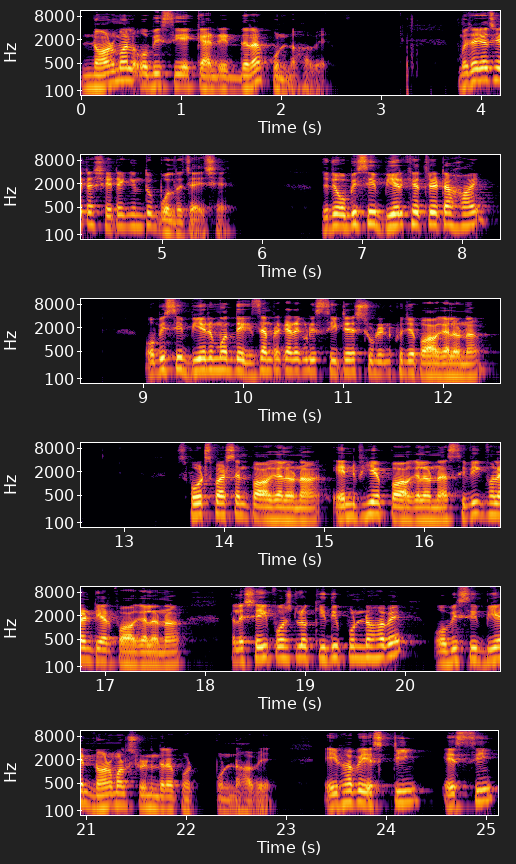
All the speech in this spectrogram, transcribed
নর্মাল ওবিসি এ ক্যান্ডিডেট দ্বারা পূর্ণ হবে। বোঝা গেছে এটা সেটা কিন্তু বলতে চাইছে। যদি ওবিসি বি এর ক্ষেত্রে এটা হয় ওবিসি বি এর মধ্যে এক্সামটার ক্যাটাগরি সিটের স্টুডেন্ট খুঁজে পাওয়া গেল না। স্পোর্টস পার্সন পাওয়া গেল না এনভিএফ পাওয়া গেল না সিভিক ভলান্টিয়ার পাওয়া গেল না, তাহলে সেই পোস্টগুলো কী দিয়ে পূর্ণ হবে? ওবিসি বি নর্মাল স্টুডেন্ট দ্বারা পূর- পূর্ণ হবে। এইভাবে এসটি এসসি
